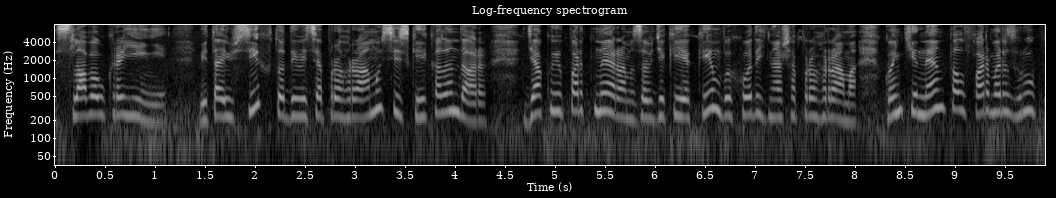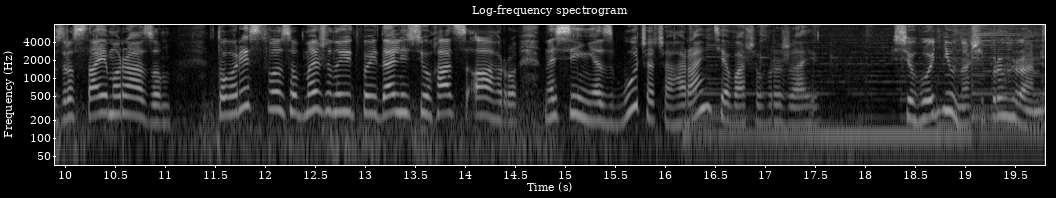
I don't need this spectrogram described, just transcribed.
Слава Україні! Вітаю всіх, хто дивиться програму Сільський календар. Дякую партнерам, завдяки яким виходить наша програма Continental Farmers Group. Зростаємо разом. Товариство з обмеженою відповідальністю ГАЦ Агро. Насіння збучача гарантія вашого врожаю. Сьогодні у нашій програмі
